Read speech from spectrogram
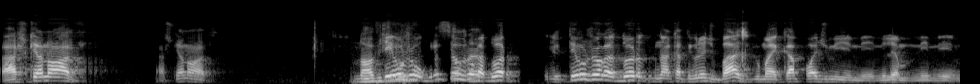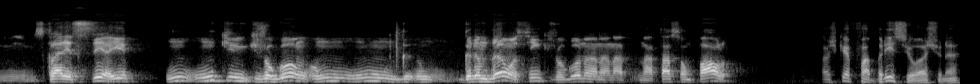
Acho que é nove. Acho que é nove. Nove tem um, jogo, tem um né? jogador. Ele tem um jogador na categoria de base que o Maiká pode me, me, me, me, esclarecer aí. Um, um que, que, jogou, um, um, grandão assim, que jogou na, na, na Taça São Paulo. Acho que é Fabrício, eu acho, né?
